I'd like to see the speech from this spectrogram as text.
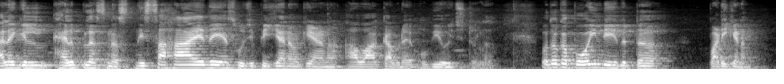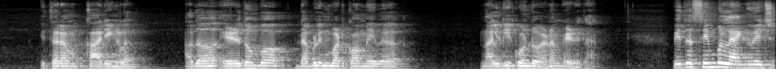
അല്ലെങ്കിൽ ഹെൽപ്ലെസ്നെസ് നിസ്സഹായതയെ സൂചിപ്പിക്കാനൊക്കെയാണ് ആ വാക്ക് അവിടെ ഉപയോഗിച്ചിട്ടുള്ളത്. അപ്പോൾ അതൊക്കെ പോയിന്റ് ചെയ്തിട്ട് പഠിക്കണം. ഇത്തരം കാര്യങ്ങൾ. അത് എഴുതുമ്പോൾ ഡബിൾ ഇൻവേർട്ട് കോമയിൽ നൽകിക്കൊണ്ട് വേണം എഴുതാൻ. With simple language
